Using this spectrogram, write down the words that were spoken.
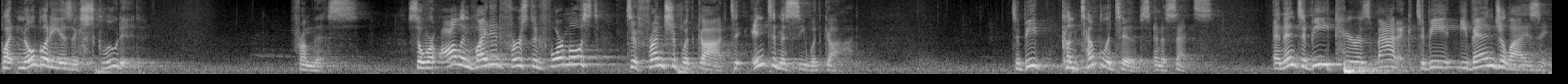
But nobody is excluded from this. So we're all invited, first and foremost, to friendship with God, to intimacy with God, to be contemplatives in a sense And then to be charismatic, to be evangelizing,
